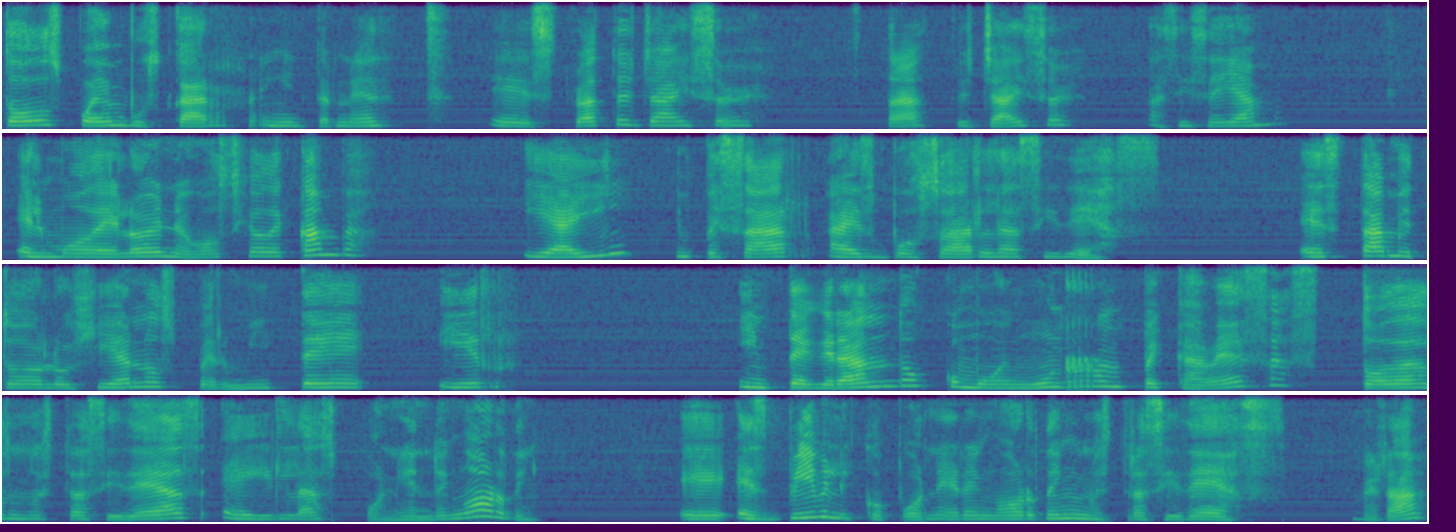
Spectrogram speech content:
todos pueden buscar en internet eh, Strategizer, Strategizer, así se llama, el modelo de negocio de Canva y ahí empezar a esbozar las ideas. Esta metodología nos permite ir integrando como en un rompecabezas todas nuestras ideas e irlas poniendo en orden. Eh, es bíblico poner en orden nuestras ideas, ¿verdad?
